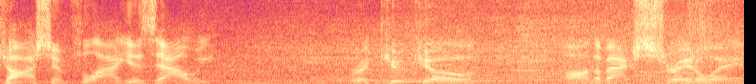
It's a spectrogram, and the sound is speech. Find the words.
Caution flag is out. Rakuko on the back straightaway.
